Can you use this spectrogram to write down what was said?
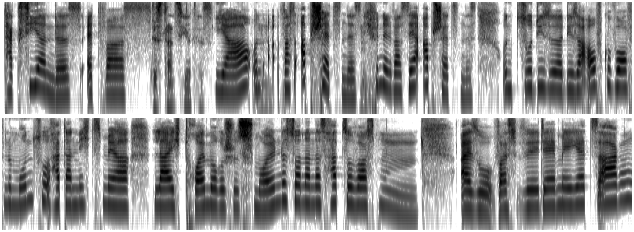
Taxierendes, etwas Distanziertes. ja, und Mhm. was Abschätzendes. Ich Mhm. finde was sehr Abschätzendes. Und so diese, dieser aufgeworfene Mund so hat dann nichts mehr leicht träumerisches, schmollendes, sondern das hat sowas, hm, also was will der mir jetzt sagen?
